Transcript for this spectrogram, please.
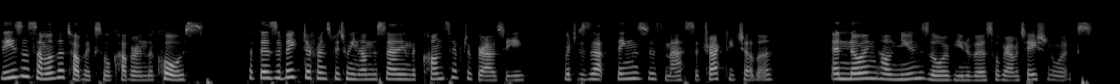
These are some of the topics we'll cover in the course, but there's a big difference between understanding the concept of gravity, which is that things with mass attract each other, and knowing how Newton's law of universal gravitation works.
